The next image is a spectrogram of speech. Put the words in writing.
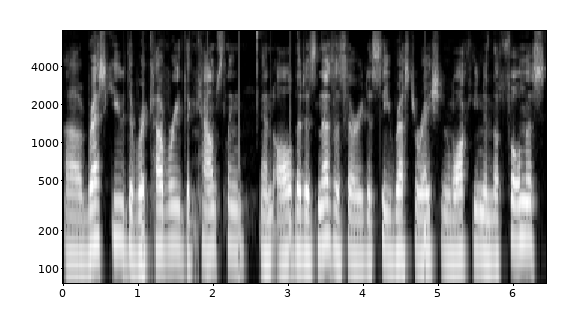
uh, rescue, the recovery, the counseling, and all that is necessary to see restoration walking in the fullness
